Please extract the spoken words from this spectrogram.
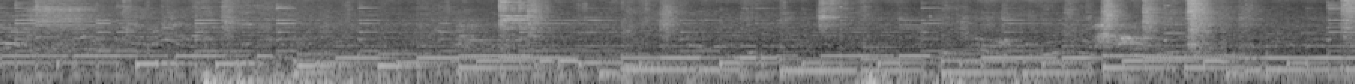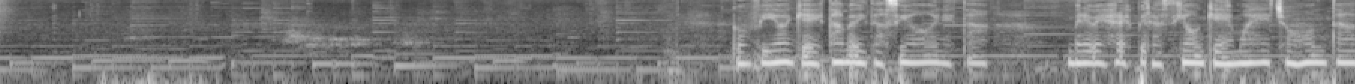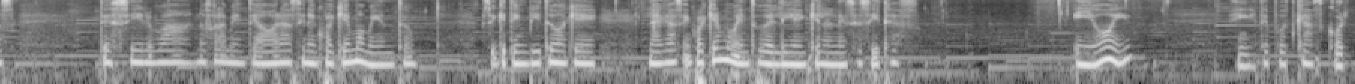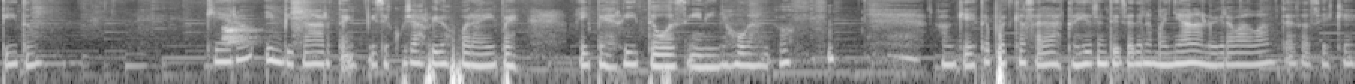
Confío en que esta meditación, esta breve respiración que hemos hecho juntas, te sirva no solamente ahora, sino en cualquier momento. Así que te invito a que la hagas en cualquier momento del día en que la necesites. Y hoy, en este podcast cortito, quiero invitarte, y si escuchas ruidos por ahí, pues hay perritos y niños jugando. Aunque este podcast sale a las 3 y 33 de la mañana, lo he grabado antes, así es que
